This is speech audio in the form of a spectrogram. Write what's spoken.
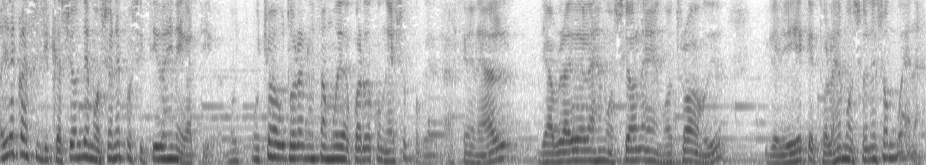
Hay una clasificación de emociones positivas y negativas. Muchos autores no están muy de acuerdo con eso porque al general ya hablé de las emociones en otro audio y le dije que todas las emociones son buenas.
